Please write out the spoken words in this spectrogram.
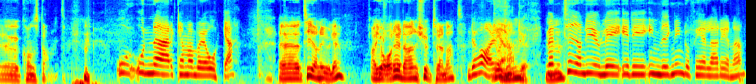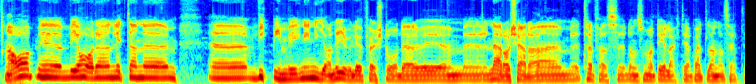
eh, konstant. Och, och när kan man börja åka? Eh, 10 juli. Ja, jag har redan tjuvtränat. Du har Du har ja. gjort det? Men 10 juli, är det invigning då för hela arenan? Ja, eh, vi har en liten eh, eh, VIP-invigning 9 juli först då där vi eh, nära och kära eh, träffas, de som varit delaktiga på ett eller annat sätt.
